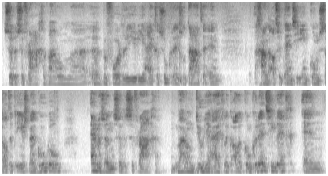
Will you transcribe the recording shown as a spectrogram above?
zullen ze vragen waarom eh, eh, bevorderen jullie je eigen zoekresultaten en gaan de advertentieinkomsten altijd eerst naar Google. Amazon zullen ze vragen waarom duw je eigenlijk alle concurrentie weg en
